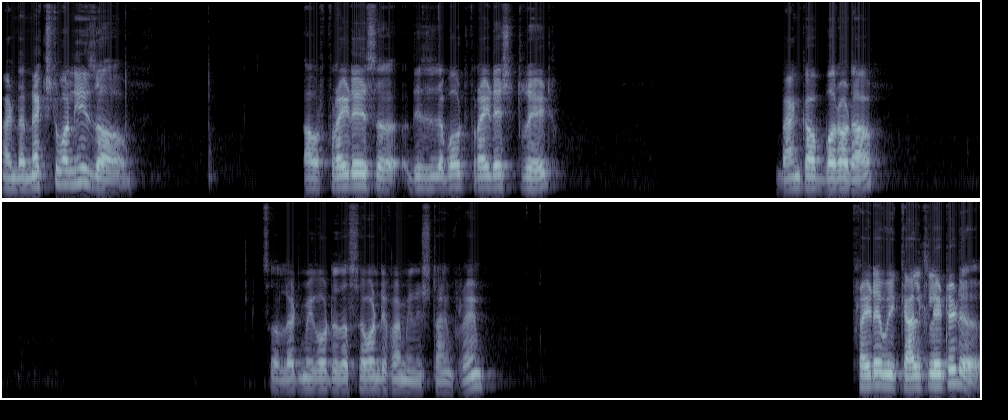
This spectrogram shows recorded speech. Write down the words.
And the next one is uh, our Fridays, uh, this is about Friday's trade, Bank of Baroda. So let me go to the 75 minutes time frame. Friday we calculated uh,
